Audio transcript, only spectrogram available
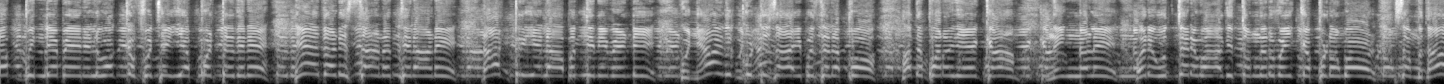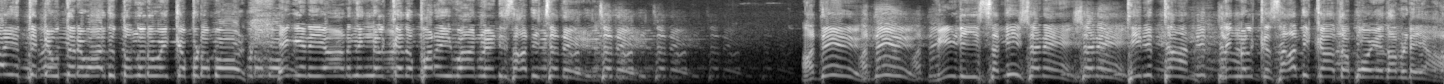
റബ്ബിന്റെ പേരിൽ വക്കഫ് ചെയ്യപ്പെട്ടതിന് ഏതടിസ്ഥാനത്തിലാണ്? രാഷ്ട്രീയ ലാഭത്തിന് വേണ്ടി കുഞ്ഞാലിക്കുട്ടി സാഹിബ് ചിലപ്പോ അത് പറഞ്ഞേക്കാം. നിങ്ങൾ ഒരു ഉത്തരവാദിത്വം നിർവഹിക്കപ്പെടുമ്പോൾ സമുദായത്തിന്റെ ഉത്തരവാദിത്വം നിർവഹിക്കപ്പെടുമ്പോൾ എങ്ങനെയാണ് നിങ്ങൾക്ക് അത് പറയുവാൻ വേണ്ടി സാധിച്ചത്? അത് വി ഡി സതീശനെ തിരുത്താൻ നിങ്ങൾക്ക് സാധിക്കാതെ പോയത് അവിടെയാണ്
